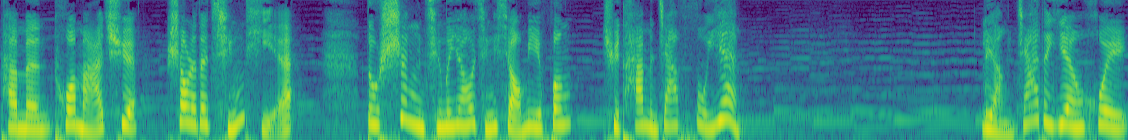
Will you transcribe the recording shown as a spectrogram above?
他们托麻雀捎来的请帖，都盛情的邀请小蜜蜂去他们家赴宴。两家的宴会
